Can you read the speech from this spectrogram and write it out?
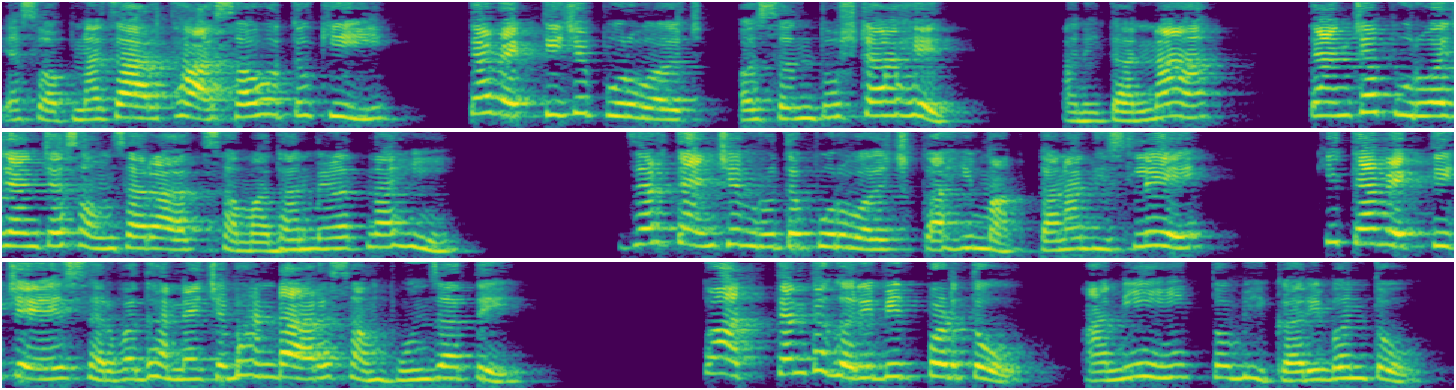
या स्वप्नाचा अर्थ असा होतो की त्या व्यक्तीचे पूर्वज असंतुष्ट आहेत आणि त्यांना त्यांच्या पूर्वजांच्या संसारात समाधान मिळत नाही. जर त्यांचे मृत पूर्वज काही मागताना दिसले की त्या व्यक्तीचे सर्व धान्याचे भांडार संपून जाते. तो अत्यंत गरिबीत पडतो आणि तो भिकारी बनतो.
